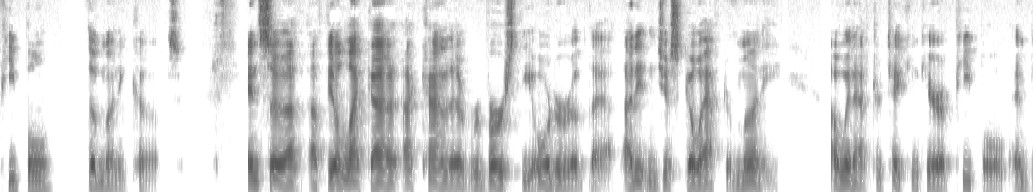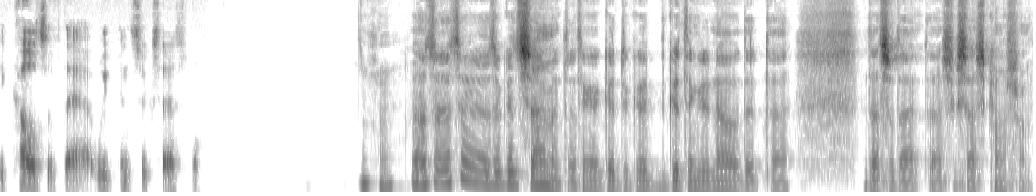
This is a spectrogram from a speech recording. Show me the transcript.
people, the money comes. And so I, I feel like I, I kind of reversed the order of that. I didn't just go after money, I went after taking care of people. And because of that, we've been successful. Okay. Well, that's, a, that's, a, that's a good sentiment. I think a good good good thing to know that uh, that's where that uh, success comes from.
